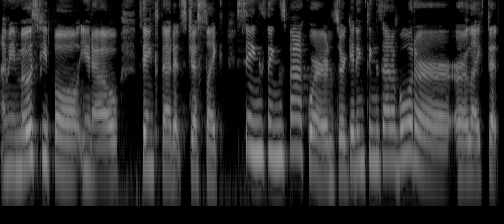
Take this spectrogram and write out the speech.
I mean, most people, you know, think that it's just like seeing things backwards or getting things out of order or like that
